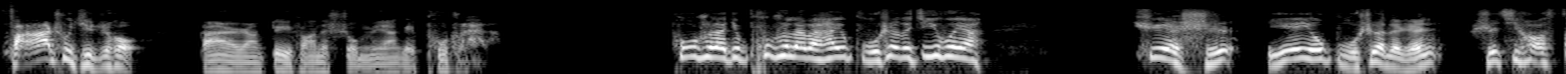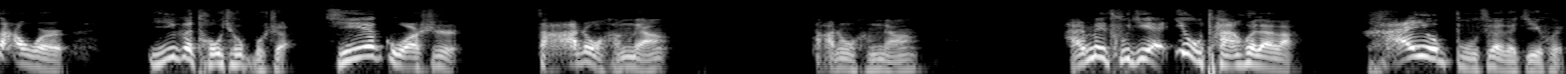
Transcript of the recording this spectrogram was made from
罚出去之后，反而让对方的守门员给扑出来了。扑出来就扑出来吧，还有补射的机会啊！确实也有补射的人，十七号萨乌尔一个头球补射，结果是砸中横梁，砸中横梁，还没出界又弹回来了，还有补射的机会。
